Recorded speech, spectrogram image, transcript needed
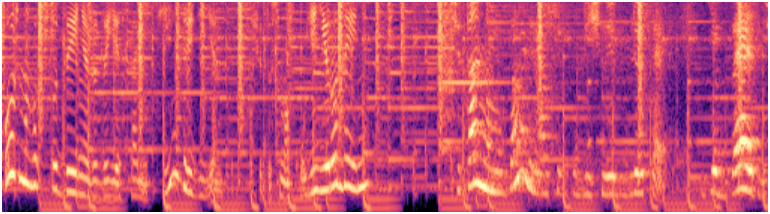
Кожна господиня додає самі ті інгредієнти, що до смаку її родині. В читальному залі нашої публічної бібліотеки є безліч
